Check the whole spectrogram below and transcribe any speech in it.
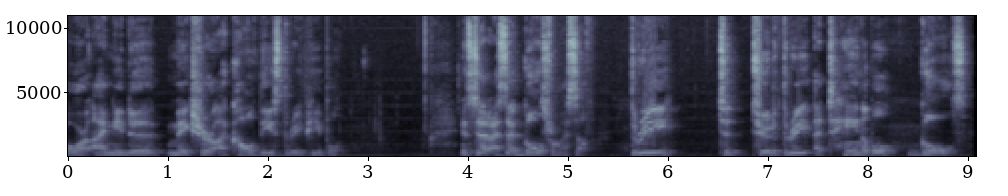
or I need to make sure I call these three people. Instead, I set goals for myself, three to two to three attainable goals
